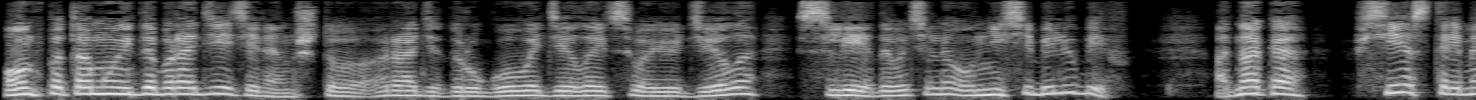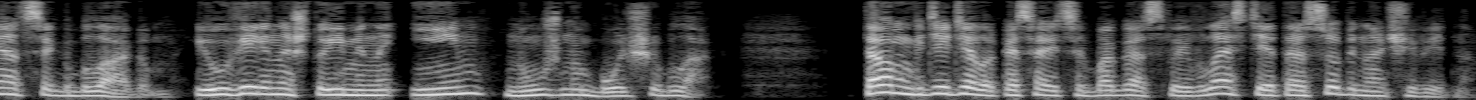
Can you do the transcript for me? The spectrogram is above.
Он потому и добродетелен, что ради другого делает свое дело, следовательно, он не себелюбив. Однако все стремятся к благам и уверены, что именно им нужно больше благ. Там, где дело касается богатства и власти, это особенно очевидно.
